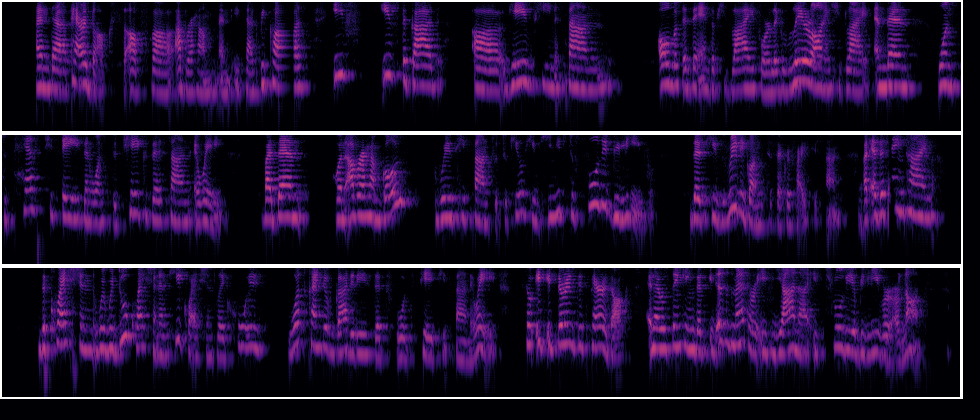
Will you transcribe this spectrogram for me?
and the paradox of uh, abraham and isaac because if if the god uh, gave him a son almost at the end of his life or like later on in his life and then wants to test his faith and wants to take the son away. But then when Abraham goes with his son to, to kill him, he needs to fully believe that he's really going to sacrifice his son. But at the same time, the question we, we do question and he questions like who is what kind of God it is that would take his son away. So it, it, there is this paradox. And I was thinking that it doesn't matter if Yana is truly a believer or not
